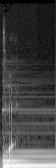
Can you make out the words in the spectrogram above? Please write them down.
today.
